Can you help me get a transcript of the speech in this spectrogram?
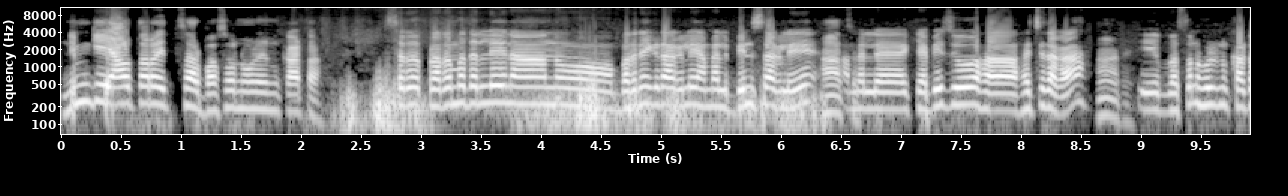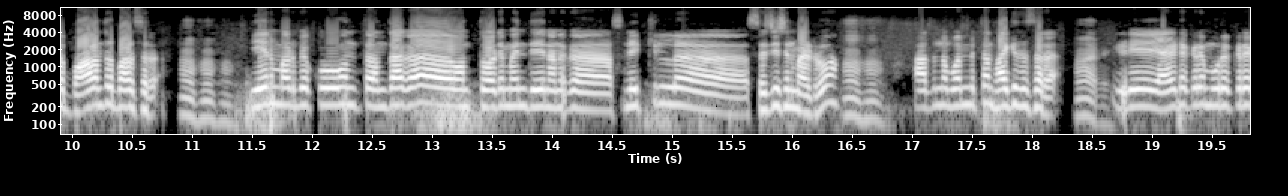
ನಿಮ್ಗೆ ಯಾವ ತರ ಇತ್ತು ಸರ್ ಬಸವನೂರಿನ ಹುಳಿನ ಕಾಟ? ಸರ್ ಪ್ರಾರಂಭದಲ್ಲಿ ನಾನು ಬದನೆ ಗಿಡ ಆಗ್ಲಿ ಆಮೇಲೆ ಬೀನ್ಸ್ ಆಗ್ಲಿ ಆಮೇಲೆ ಕ್ಯಾಬೇಜು ಹಚ್ಚಿದಾಗ ಈ ಬಸವನ ಹುಳಿನ ಕಾಟ ಬಾಳ ಅಂದ್ರ ಬಾಳ ಸರ್ ಏನ್ ಮಾಡ್ಬೇಕು ಅಂತ ಅಂದಾಗ ಒಂದ್ ತೋಡಿ ಮಂದಿ ನನಗ ಸ್ನೇಕಿಲ್ ಸಜೆಷನ್ ಮಾಡ್ರು ಅದನ್ನ ಒಮ್ಮೆ ತಂದ್ ಹಾಕಿದೆ ಸರ್ ಇಡೀ ಎರಡ್ ಎಕರೆ ಮೂರ್ ಎಕರೆ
